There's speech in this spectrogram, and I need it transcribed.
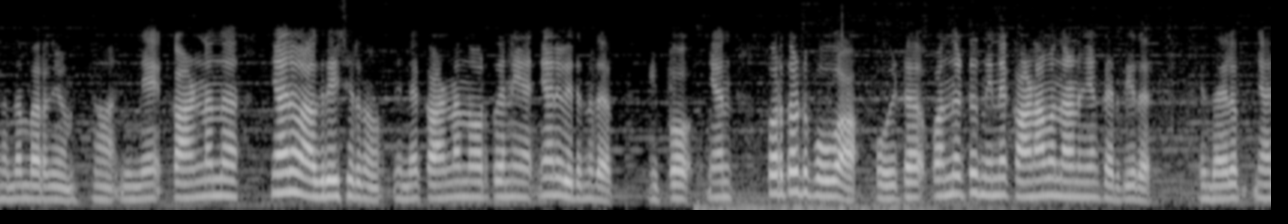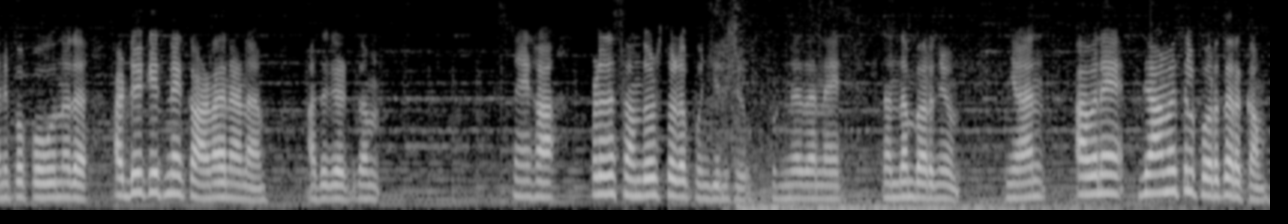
നന്ദൻ പറഞ്ഞു ആ നിന്നെ കാണണമെന്ന് ഞാനും ആഗ്രഹിച്ചിരുന്നു. നിന്നെ കാണണമെന്ന് ഓർത്ത് തന്നെയാ ഞാൻ വരുന്നത്. ഇപ്പോ ഞാൻ പുറത്തോട്ട് പോവാ. പോയിട്ട് വന്നിട്ട് നിന്നെ കാണാമെന്നാണ് ഞാൻ കരുതിയത്. എന്തായാലും ഞാനിപ്പോ പോകുന്നത് അഡ്വക്കേറ്റിനെ കാണാനാണ്. അത് കേട്ടതും സ്നേഹ വളരെ സന്തോഷത്തോടെ പുഞ്ചിരിച്ചു. ഉടനെ തന്നെ നന്ദൻ പറഞ്ഞു ഞാൻ അവനെ ജാമ്യത്തിൽ പുറത്തിറക്കാം.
